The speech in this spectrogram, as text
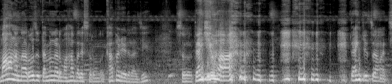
మామ నన్ను ఆ రోజు తమిళనాడు మహాబలేశ్వరంలో కాపాడాడు రాజీ. సో థ్యాంక్ యూ మా. Thank you so much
